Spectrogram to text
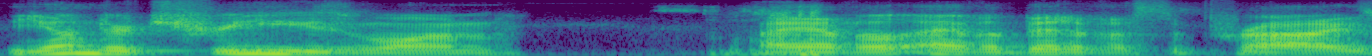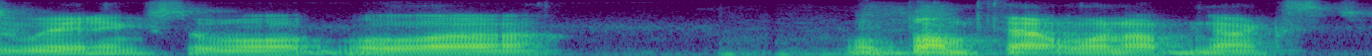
The Under Trees one, I have a, I have a bit of a surprise waiting, so we'll, we'll, uh, we'll bump that one up next.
